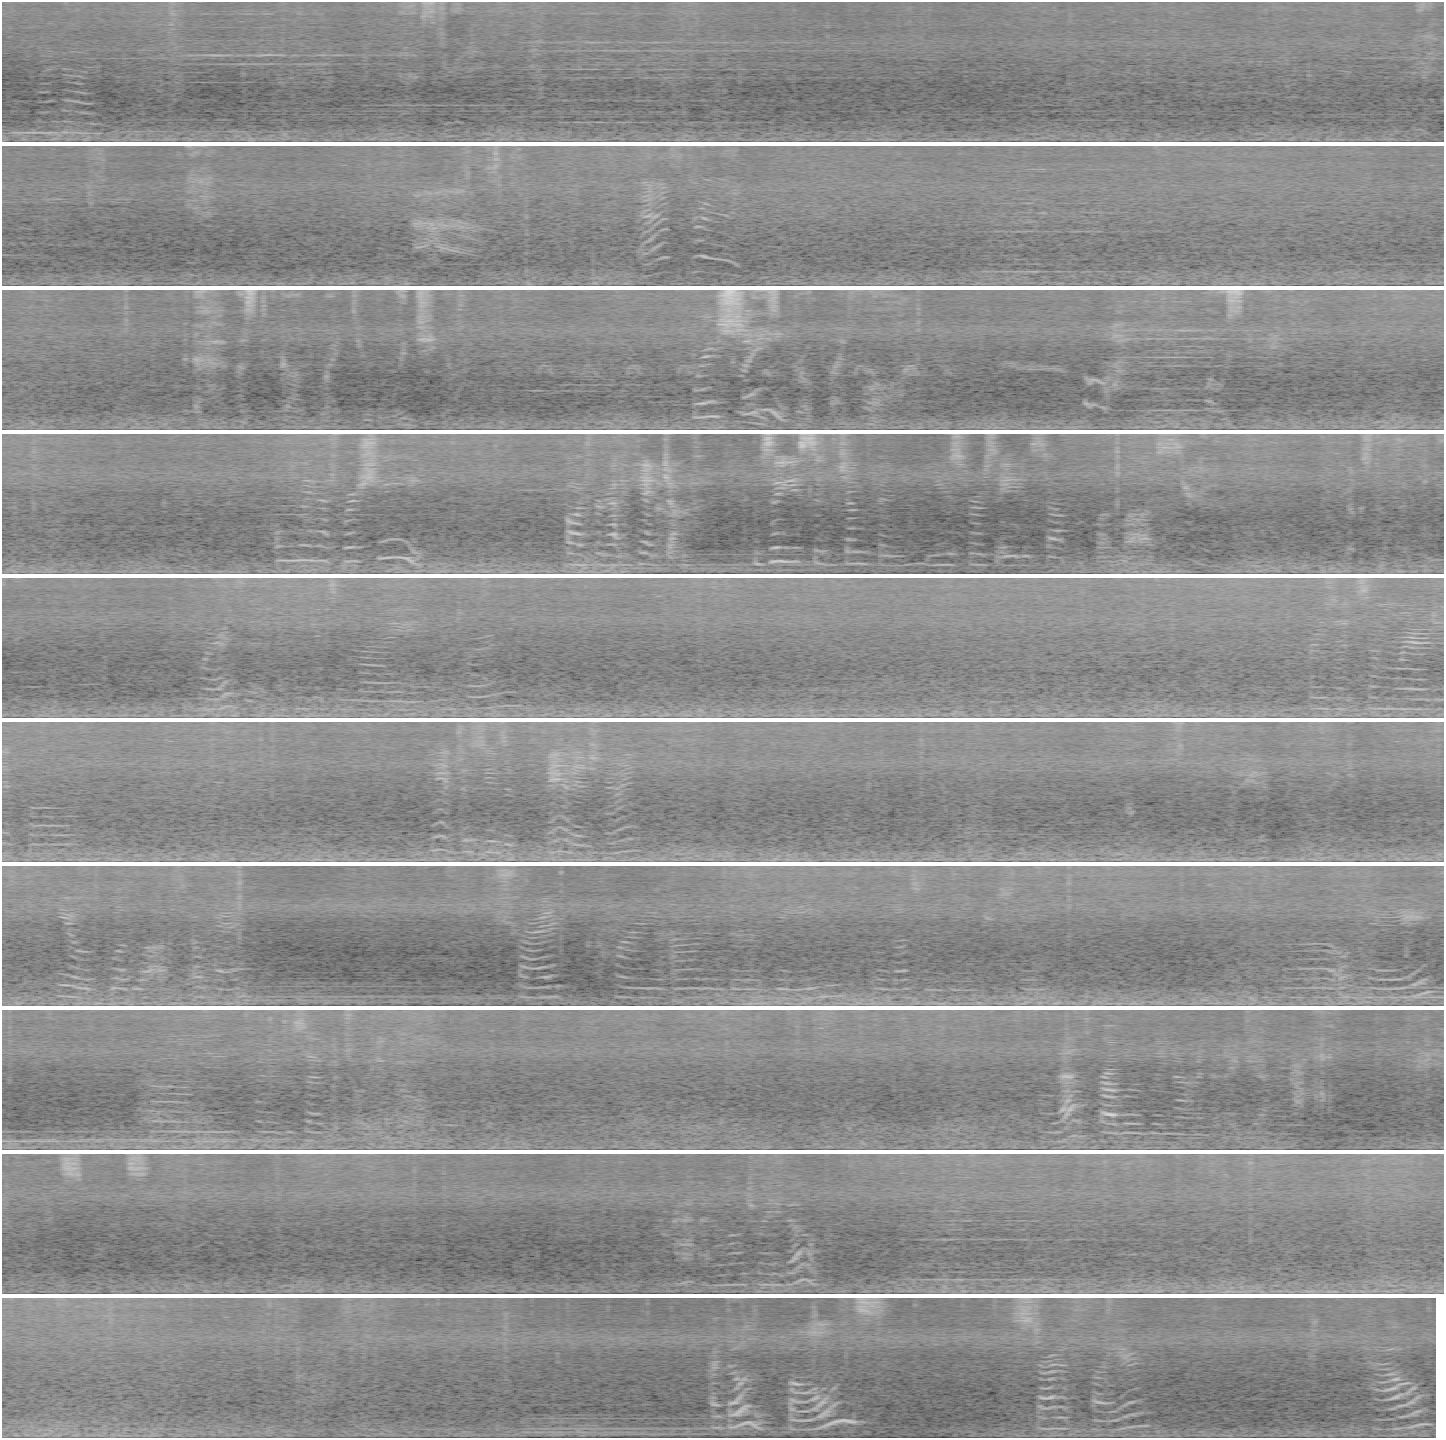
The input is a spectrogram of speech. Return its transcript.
Oh my god. Astrid! Must have gone right through the windshield. Where's Trace she? broke my fall. Oh, mostly. Oh my gosh, where's she? Oh, I forgot I can't jump. I'm so used to jumping. Use first aid to stop the blood loss. Gotta stop that bleeding. Where is it? I think it's in my inventory. Or is it somewhere? Did it fall? Can't just use a bandage, can I? Healed blood loss. Okay. Try to climb out of the ravine. Well, that's gonna be interesting. Uh, okay. Um, kind of decide which way to go. Well, that's probably not a good idea. Damn, it smarts. Crap, I don't know which way to go. Are those bones? Start a fire? How?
